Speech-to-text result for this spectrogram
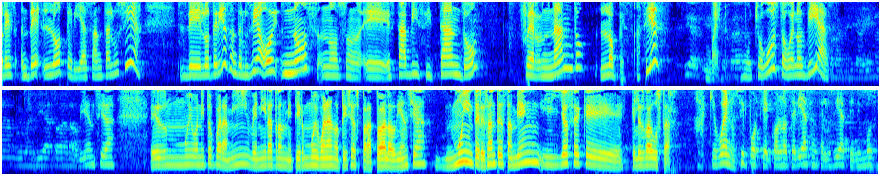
de Lotería Santa Lucía. De Lotería Santa Lucía hoy nos, nos eh, está visitando Fernando López. ¿Así es? Bueno, mucho gusto, buenos días. Audiencia. Es muy bonito para mí venir a transmitir muy buenas noticias para toda la audiencia, muy interesantes también y yo sé que, que les va a gustar. Qué bueno, sí, porque con Lotería Santa Lucía tenemos,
